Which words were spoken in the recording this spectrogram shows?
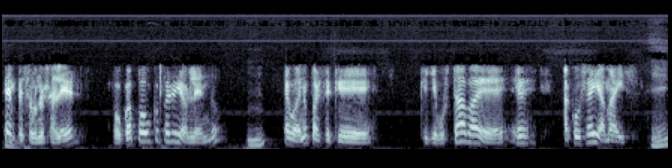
Empezou nos a ler, pouco a pouco, pero ia lendo. Uh -huh. E bueno, parece que que lle gustaba e, e a cousa ia máis. Eh?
